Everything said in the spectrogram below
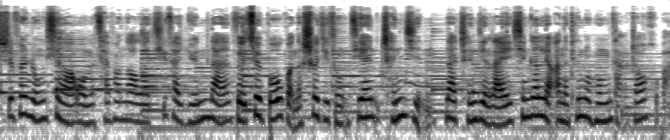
十分荣幸啊，我们采访到了七彩云南翡翠博物馆的设计总监陈锦。那陈锦来先跟两岸的听众朋友们打个招呼吧。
